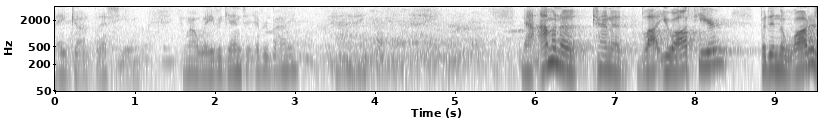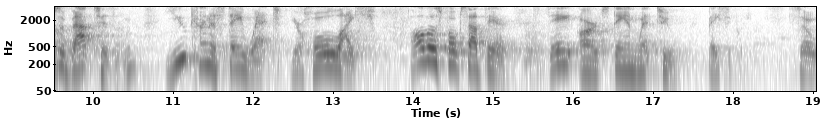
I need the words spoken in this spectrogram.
May God bless you. You want to wave again to everybody? Hi. Now, I'm going to kind of blot you off here, but in the waters of baptism, you kind of stay wet your whole life. All those folks out there, they are staying wet too, basically. So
